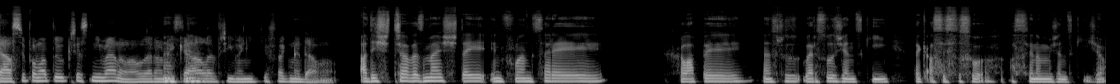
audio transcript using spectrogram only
Já si pamatuju křesní jméno, no, Veronika, Jasně. ale příjmení ti fakt nedám. No. A když třeba vezmeš ty influencery, chlapy versus ženský, tak asi to jsou asi jenom ženský, že jo?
